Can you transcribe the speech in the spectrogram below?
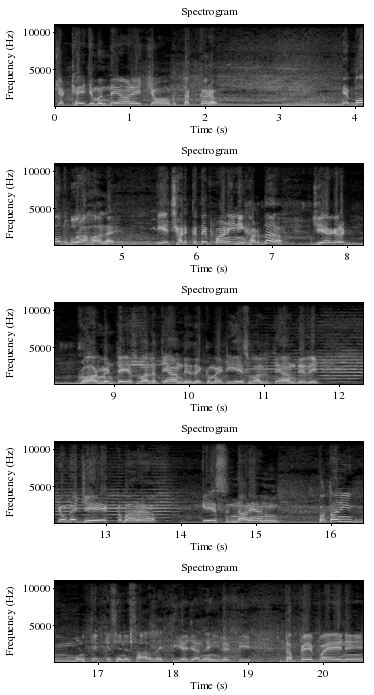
ਚੱਠੇ ਜਮੰਦਿਆਂ ਵਾਲੇ ਚੌਂਕ ਤੱਕਰ ਇਹ ਬਹੁਤ ਬੁਰਾ ਹਾਲ ਹੈ। ਇਹ ਸੜਕ ਤੇ ਪਾਣੀ ਨਹੀਂ ਖੜਦਾ। ਜੇ ਅਗਰ ਗਵਰਨਮੈਂਟ ਇਸ ਵੱਲ ਧਿਆਨ ਦੇ ਦੇ, ਕਮੇਟੀ ਇਸ ਵੱਲ ਧਿਆਨ ਦੇ ਦੇ, ਕਿਉਂਕਿ ਜੇ ਇੱਕ ਵਾਰ ਇਸ ਨਾਲਿਆਂ ਨੂੰ ਪਤਾ ਨਹੀਂ ਮੁੜ ਕੇ ਕਿਸੇ ਨੇ ਸਾਰ ਲੈਤੀ ਹੈ ਜਾਂ ਨਹੀਂ ਲੈਤੀ, ਦੱਬੇ ਪਏ ਨੇ,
